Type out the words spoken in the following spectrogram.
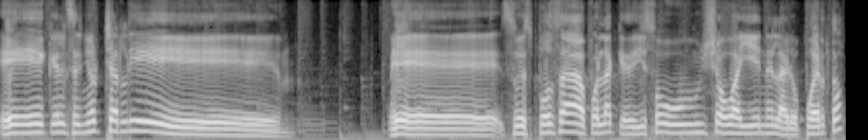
Eh, que el señor Charlie. Eh, su esposa fue la que hizo un show ahí en el aeropuerto.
